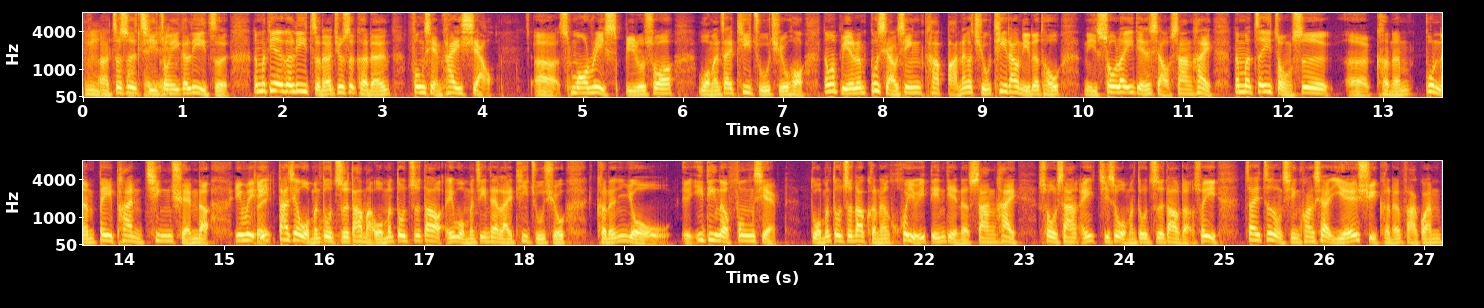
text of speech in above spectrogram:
嗯，这是其中一个例子。那么第二个例子呢，就是可能风险太小。呃，small risk，比如说我们在踢足球吼，那么别人不小心他把那个球踢到你的头，你受了一点小伤害，那么这一种是呃可能不能被判侵权的，因为诶大家我们都知道嘛，我们都知道诶我们今天来踢足球可能有一定的风险，我们都知道可能会有一点点的伤害受伤，诶其实我们都知道的，所以在这种情况下，也许可能法官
